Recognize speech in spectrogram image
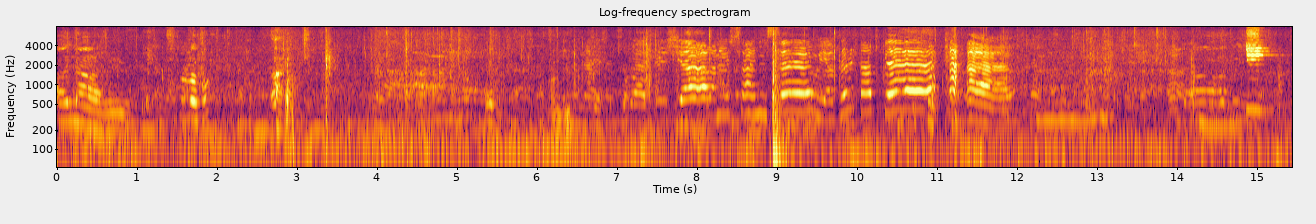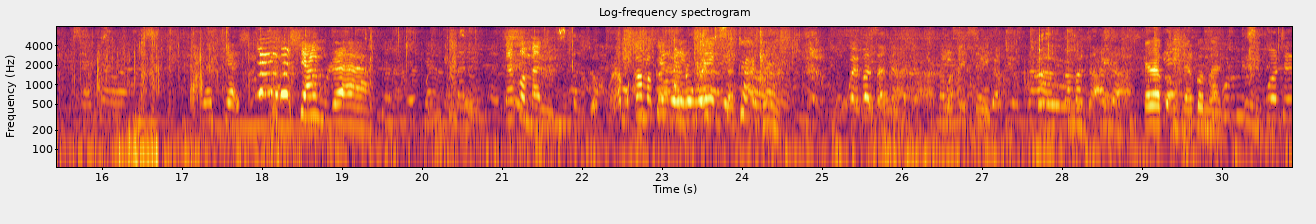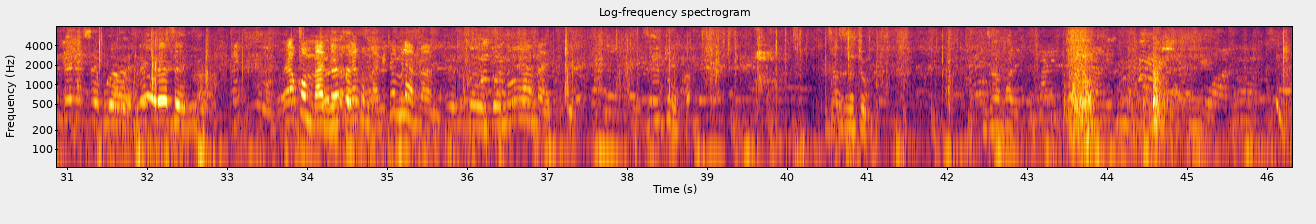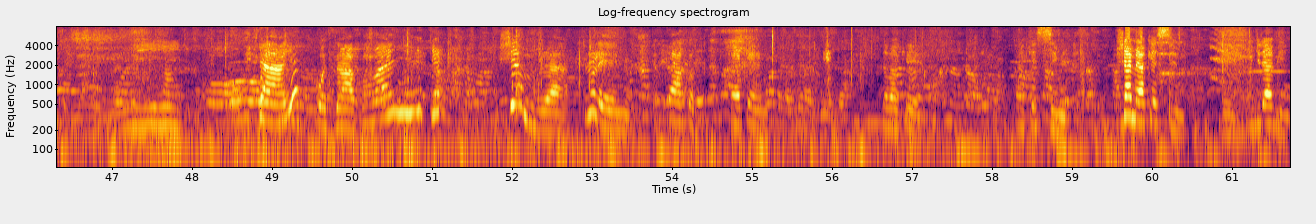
Ana wewe. Unako? Ah. anje Patricia, wanasanyuse, we are very happy. Jangu shamra. Yako mami. Mukama Katonda owekisa taata. Webaza taata. Mukama taata. Yako yako mami. Gulumisibwa otenderezebwe wewe. Olese ebyo. Yako mami, yako mami, tomula mami. Ntono Mama. zintuuka. Zo zintuuka. Nzambale. Mami. Yaye, koza kumanyi. Shamra, tuleno. Yako, yako. ndabako eno. Ako essimu. Shami ako essimu. Eh, ogirabye.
